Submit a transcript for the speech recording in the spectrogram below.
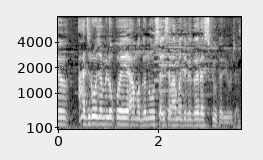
આજ રોજ અમે લોકોએ આ મગરનું સહી સલામત રીતે રેસ્ક્યુ કર્યું છે.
